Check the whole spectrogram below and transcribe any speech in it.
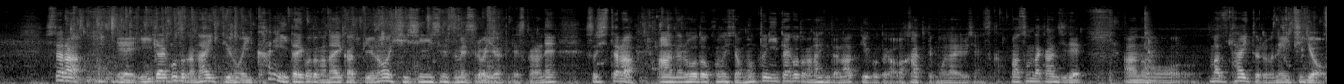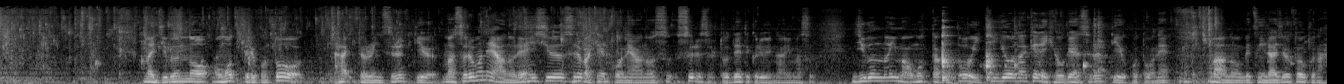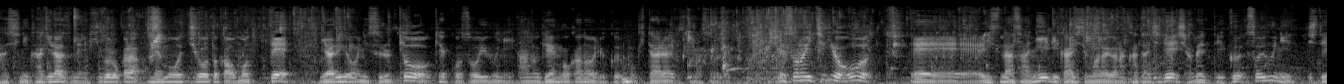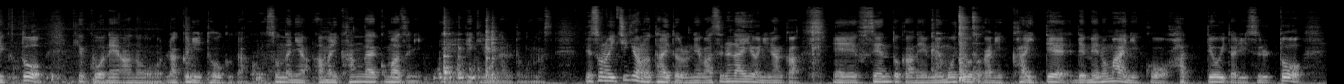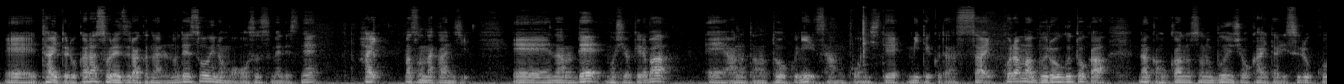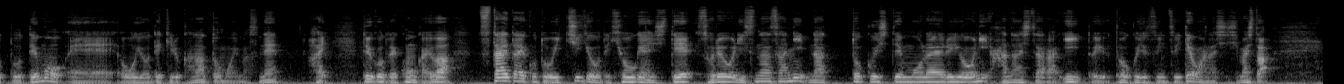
したら、えー、言いたいことがないっていうのをいかに言いたいことがないかっていうのを必死に説明すればいいわけですからね。そしたら、ああ、なるほど、この人は本当に言いたいことがないんだなっていうことが分かってもらえるじゃないですか。まあそんな感じで、あのー、まずタイトルをね、1行、まあ自分の思ってることをタイトルにするっていう、まあそれもね、あの練習すれば結構ね、あのスルスルと出てくるようになります。自分の今思ったことを1行だけで表現するっていうことをね、まああの別にラジオトークの発信に限らずね、日頃からメモ帳とかを持ってやるようにすると、結構そういうふうにあの言語化能力も鍛えられてきますので、で、その1行を、えー、リスナーさんに理解してもらうような形で喋っていく、そういうふうにしていくと、結構ね、あの、楽にトークがそんなにあまり考え込まずに、えー、できるようになると思います。で、その1行のタイトルをね、忘れないようになんか、えー、付箋とかね、メモ帳とかに書いて、で、目の前にこう貼っておいたりすると、えー、タイトルからそれづらくなるので、そういうのもおすすめですね。はい。まあ、そんな感じ。えー、なので、もしよければ、えー、あなたのトークに参考にしてみてください。これはまあブログとか、なんか他のその文章を書いたりすることでも、えー、応用できるかなと思いますね。はい。ということで今回は伝えたいことを一行で表現して、それをリスナーさんに納得してもらえるように話したらいいというトーク術についてお話ししました。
